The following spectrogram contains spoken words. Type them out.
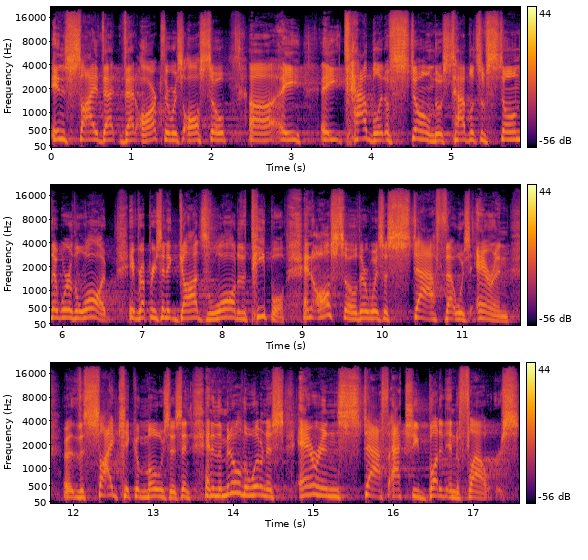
Inside that, that ark, there was also uh, a, a tablet of stone, those tablets of stone that were the law. It represented God's law to the people. And also, there was a staff that was Aaron, uh, the sidekick of Moses. And, and in the middle of the wilderness, Aaron's staff actually budded into flowers.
